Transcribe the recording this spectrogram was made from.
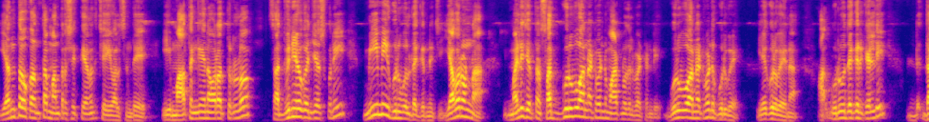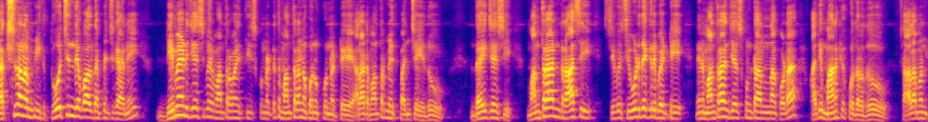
ఎంతో కొంత మంత్రశక్తి అనేది చేయవలసిందే. ఈ మాతంగి నవరాత్రుల్లో సద్వినియోగం చేసుకుని మీ మీ గురువుల దగ్గర నుంచి ఎవరున్నా మళ్ళీ చెప్తాను సద్గురువు అన్నటువంటి మాట మొదలుపెట్టండి. గురువు అన్నటువంటి గురువే ఏ గురువైనా. ఆ గురువు దగ్గరికి వెళ్ళి దక్షిణ మీకు తోచింది ఇవ్వాలి తప్పించి కానీ డిమాండ్ చేసి మీరు మంత్రం అయితే తీసుకున్నట్టయితే మంత్రాన్ని కొనుక్కున్నట్టే. అలాంటి మంత్రం మీకు పనిచేయదు. దయచేసి మంత్రాన్ని రాసి శివ శివుడి దగ్గర పెట్టి నేను మంత్రాన్ని చేసుకుంటానన్నా కూడా అది మనకి కుదరదు. చాలామంది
